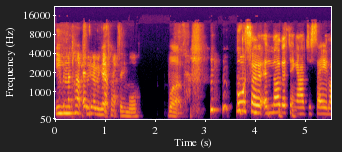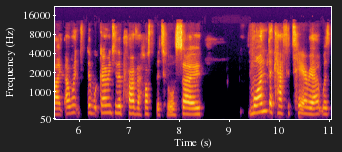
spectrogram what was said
Even the claps, we don't even get claps anymore. But also another thing I have to say, like I went to the going to the private hospital. So one, the cafeteria was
